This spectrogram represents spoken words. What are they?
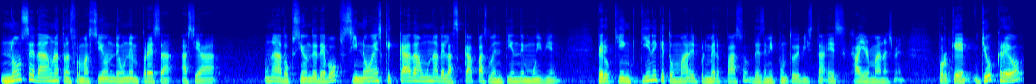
no se da una transformación de una empresa hacia una adopción de DevOps, sino es que cada una de las capas lo entiende muy bien. Pero quien tiene que tomar el primer paso, desde mi punto de vista, es Higher Management. Porque yo creo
